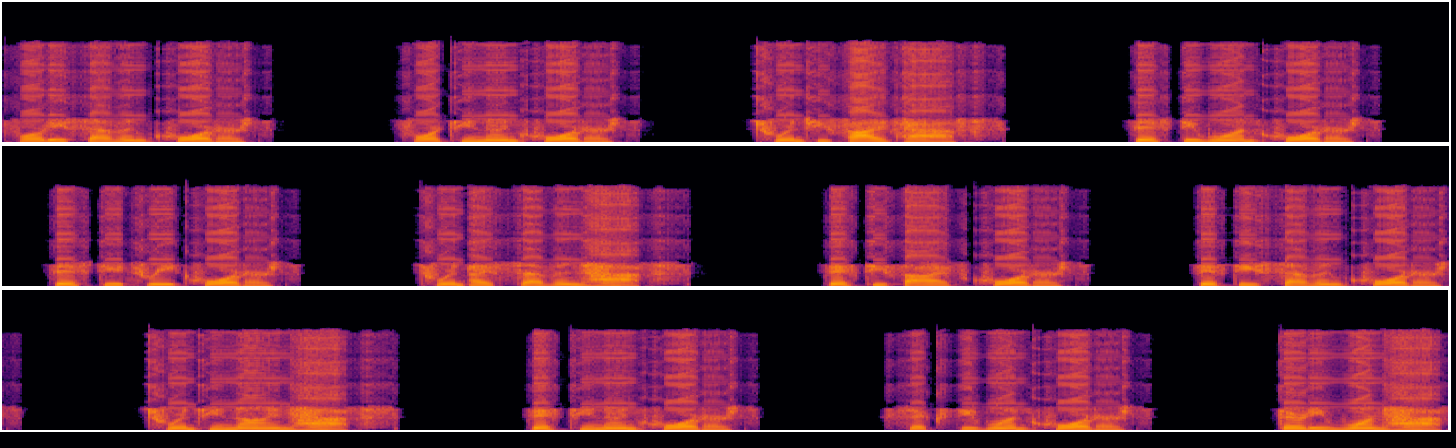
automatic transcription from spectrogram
47 quarters, 49 quarters, 25 halves, 51 quarters, 53 quarters, 27 halves, 55 quarters, 57 quarters, 29 halves, 59 quarters, 61 quarters, 31 halves,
